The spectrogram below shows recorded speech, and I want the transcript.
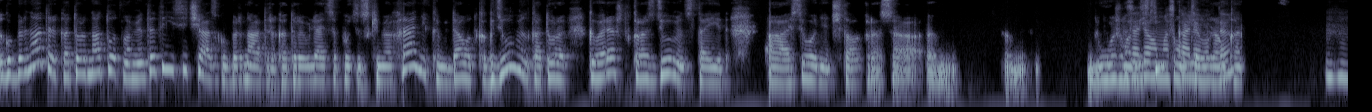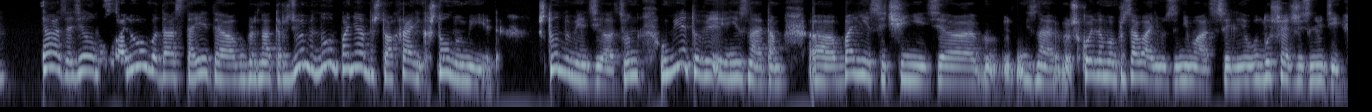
губернаторы, которые на тот момент, это не сейчас губернаторы, которые являются путинскими охранниками, да, вот как Дюмин, которые говорят, что как раз Дюмин стоит. Сегодня я читала как раз эм, можем За делом Москалева, да? Угу. Да, за делом Москалева, да, стоит э, губернатор Дюмин. Ну, понятно, что охранник, что он умеет? Что он умеет делать? Он умеет, не знаю, там, э, больницы чинить, э, не знаю, школьным образованием заниматься или улучшать жизнь людей.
